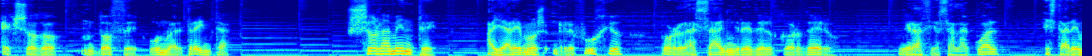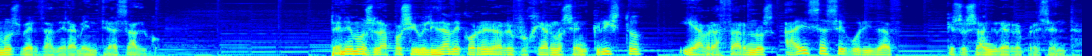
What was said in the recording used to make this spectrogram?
Éxodo 12, 1 al 30, solamente hallaremos refugio por la sangre del Cordero, gracias a la cual estaremos verdaderamente a salvo. Tenemos la posibilidad de correr a refugiarnos en Cristo y abrazarnos a esa seguridad que su sangre representa.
